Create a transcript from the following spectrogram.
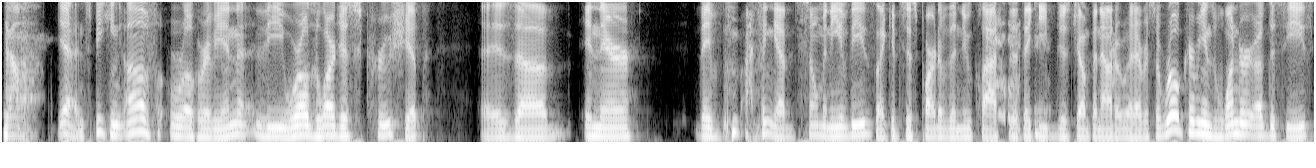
Yeah. Yeah. And speaking of Royal Caribbean, the world's largest cruise ship is uh, in there. They've, I think, had so many of these. Like it's just part of the new class that they keep just jumping out or whatever. So, Royal Caribbean's Wonder of the Seas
